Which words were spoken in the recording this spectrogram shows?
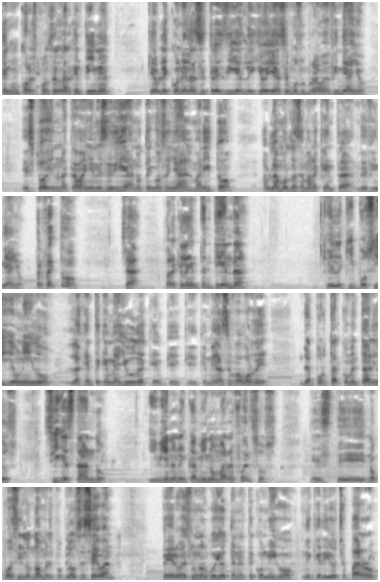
Tengo un corresponsal en la Argentina que hablé con él hace tres días, le dije, oye, hacemos un programa de fin de año. Estoy en una cabaña en ese día, no tengo señal, Marito, hablamos la semana que entra de fin de año. Perfecto. O sea, para que la gente entienda que el equipo sigue unido, la gente que me ayuda, que, que, que, me hace favor de, de, aportar comentarios, sigue estando y vienen en camino más refuerzos. Este, no puedo decir los nombres porque luego se ceban, pero es un orgullo tenerte conmigo, mi querido Chaparro.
